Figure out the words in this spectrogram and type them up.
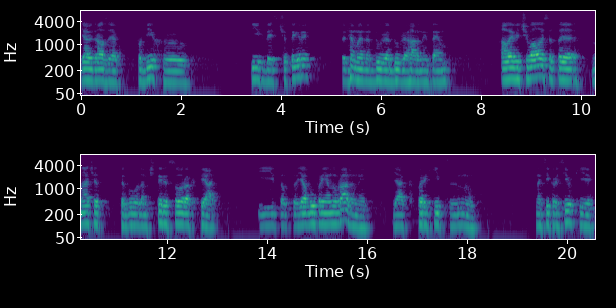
Я відразу як побіг, е, біг десь 4. Це для мене дуже-дуже гарний темп. Але відчувалося це, наче це було там 4.45. І тобто я був приємно вражений, як перехід ну, на ці кросівки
